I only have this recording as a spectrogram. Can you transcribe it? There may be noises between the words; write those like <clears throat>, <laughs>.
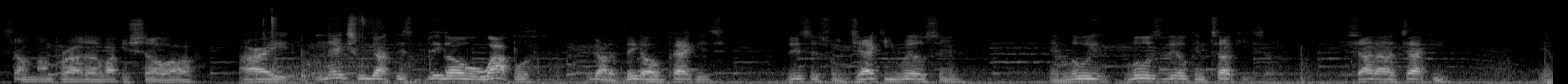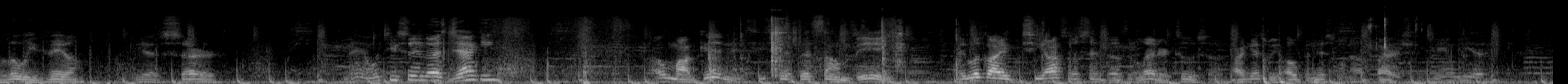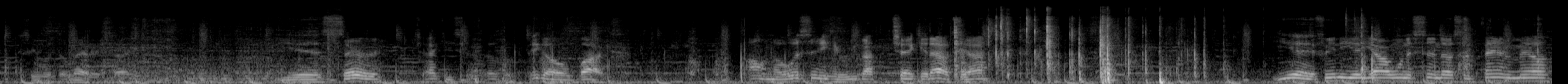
Something I'm proud of. I can show off. All right, next we got this big old whopper. We got a big old package. This is from Jackie Wilson in Louis, Louisville, Kentucky. So shout out Jackie in Louisville. Yes, sir. Man, what you send us, Jackie? Oh my goodness, he sent us something big. It looked like she also sent us a letter too, so I guess we open this one up first, and then we uh, see what the letter say. Yes, sir. Jackie sent us a big old box. I don't know what's in here. We got to check it out, y'all. Yeah, if any of y'all want to send us some fan mail,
